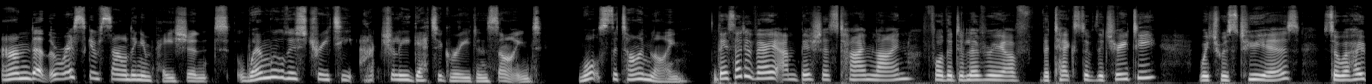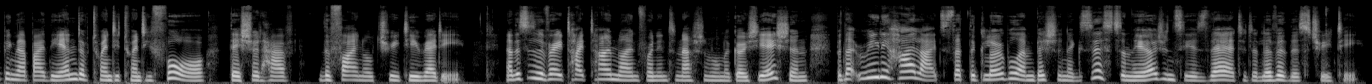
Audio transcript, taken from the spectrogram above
And at the risk of sounding impatient, when will this treaty actually get agreed and signed? What's the timeline? They set a very ambitious timeline for the delivery of the text of the treaty, which was two years. So we're hoping that by the end of 2024, they should have the final treaty ready. Now, this is a very tight timeline for an international negotiation, but that really highlights that the global ambition exists and the urgency is there to deliver this treaty.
